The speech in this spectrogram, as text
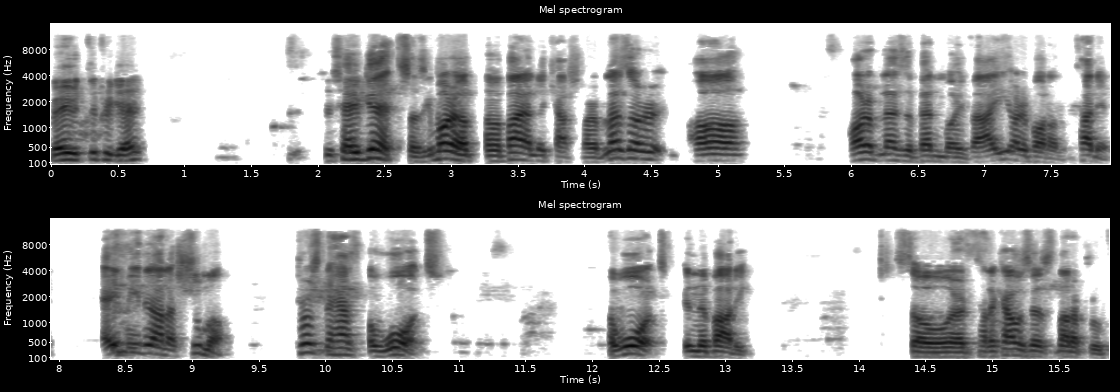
Maybe it's different get. The same get. So it's Gemara, I'm a buy on the cash. Har blazer, ha, har blazer ben moy vai, or bottom. Tanya. Ein meeting ala shuma. Person has a wart, a wart in the body. So uh, Tanakawa says it's not a proof.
